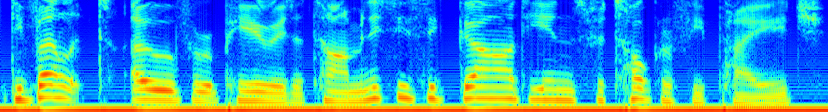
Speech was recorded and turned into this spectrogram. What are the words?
developed over a period of time. And this is the Guardian's photography page.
